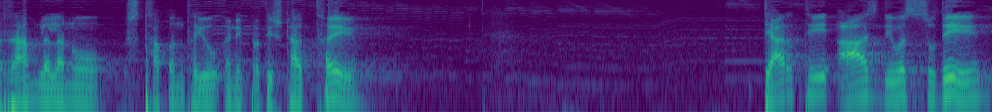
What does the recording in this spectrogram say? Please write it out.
રામલલાનું સ્થાપન થયું, એની પ્રતિષ્ઠા થઈ. ત્યારથી આજ દિવસ સુધી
